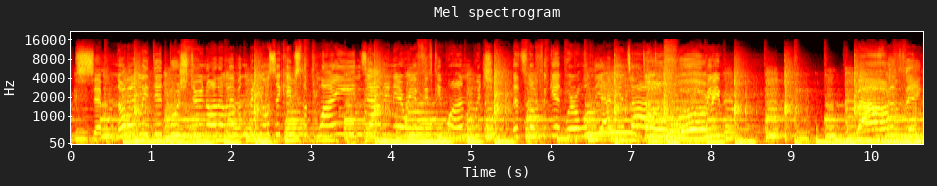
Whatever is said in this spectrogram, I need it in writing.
Except not only did Bush do 9-11, but he also keeps the planes out in Area 51, which let's not forget where all the aliens are. Don't worry about a thing,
